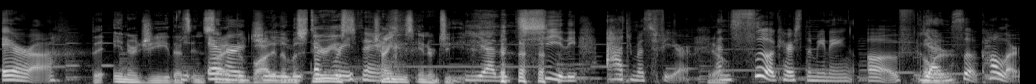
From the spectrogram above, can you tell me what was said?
era The energy that's The inside the body, energy, the the mysterious everything. Chinese energy. Yeah, the qi, the atmosphere. Yeah. And 色 carries the meaning of Color. 颜色, color.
